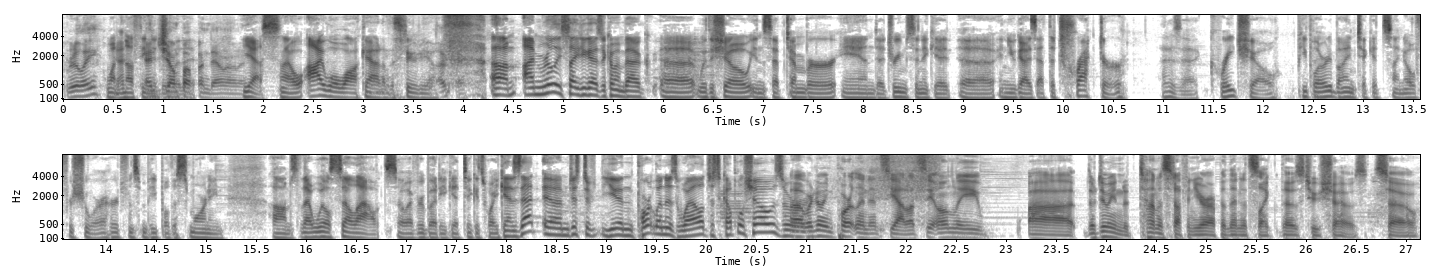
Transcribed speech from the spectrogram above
Really? Want nothing And to do jump with up it. and down on it. Yes, I will, I will walk out of the studio. Okay. Um, I'm really psyched you guys are coming back uh, with a show in September and uh, Dream Syndicate uh, and you guys at the Tractor. That is a great show. People are already buying tickets, I know for sure. I heard from some people this morning. Um, so that will sell out. So everybody get tickets while you can. Is that um, just a, you in Portland as well? Just a couple of shows? Or? Uh, we're doing Portland and Seattle. It's the only. Uh, they're doing a ton of stuff in Europe, and then it's like those two shows. So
